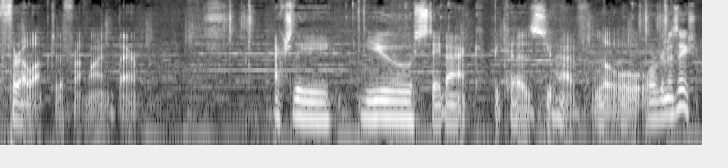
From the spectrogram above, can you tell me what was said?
throw up to the front line there. Actually, you stay back because you have low organization.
